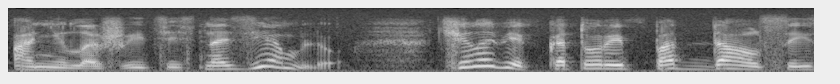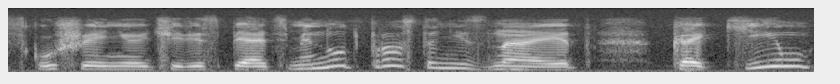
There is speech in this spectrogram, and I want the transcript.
а не ложитесь на землю. Человек, который поддался искушению через пять минут, просто не знает, каким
